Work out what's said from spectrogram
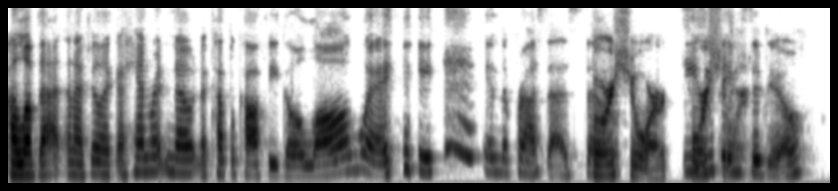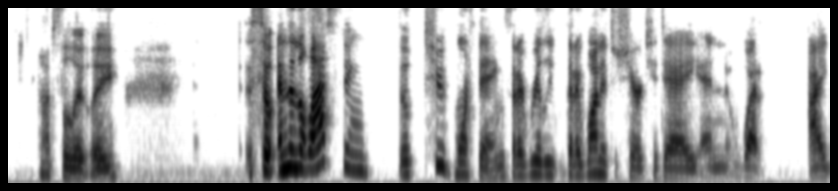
I love that. And I feel like a handwritten note and a cup of coffee go a long way in the process. So For sure. For easy sure. things to do. Absolutely. So, and then the last thing, the two more things that I really that I wanted to share today, and what I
